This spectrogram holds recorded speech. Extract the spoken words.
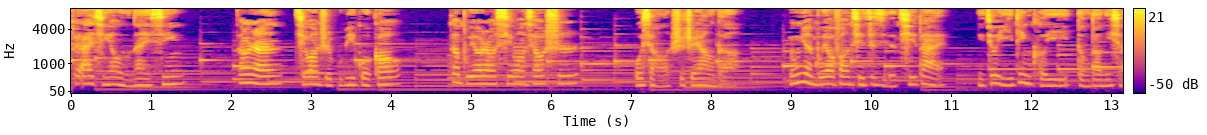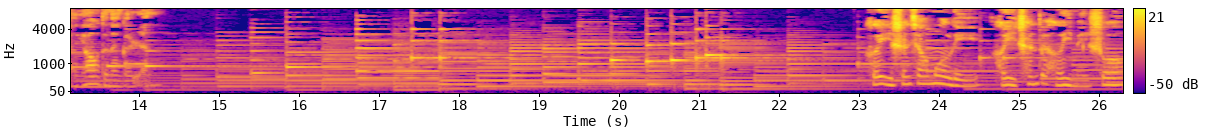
对爱情要有耐心，当然期望值不必过高，但不要让希望消失。我想是这样的，永远不要放弃自己的期待，你就一定可以等到你想要的那个人。何以笙箫默里，何以琛对何以梅说：“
